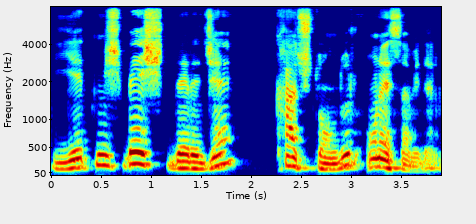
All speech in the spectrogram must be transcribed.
75 derece kaç tondur? Onu hesap edelim.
